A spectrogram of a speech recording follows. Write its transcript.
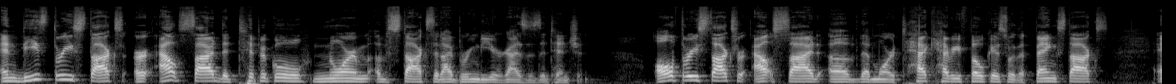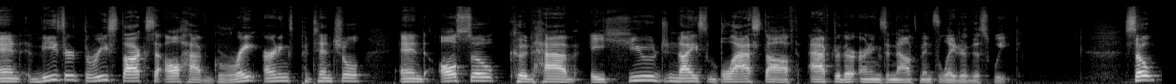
And these three stocks are outside the typical norm of stocks that I bring to your guys' attention. All three stocks are outside of the more tech heavy focus or the FANG stocks. And these are three stocks that all have great earnings potential and also could have a huge, nice blast off after their earnings announcements later this week. So,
